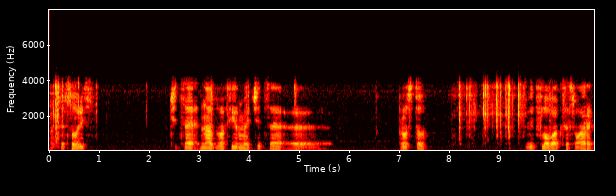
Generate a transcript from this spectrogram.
аксесоріс. Чи це назва фірми, чи це е, просто від слова аксесуари.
